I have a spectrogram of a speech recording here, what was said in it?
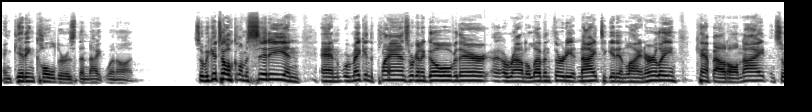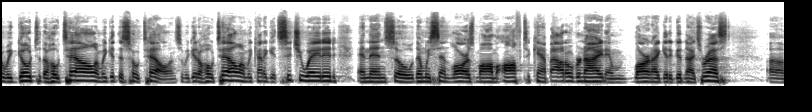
and getting colder as the night went on. So we get to Oklahoma City and, and we're making the plans. We're going to go over there uh, around 11:30 at night to get in line early, camp out all night. And so we go to the hotel and we get this hotel. And so we get a hotel and we kind of get situated. And then so then we send Laura's mom off to camp out overnight, and Laura and I get a good night's rest. Uh,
